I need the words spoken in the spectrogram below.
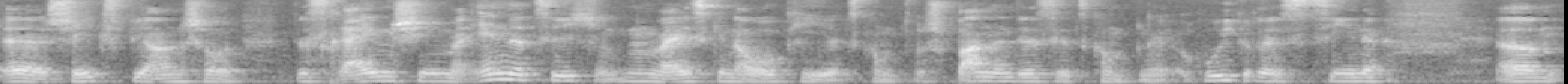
äh, Shakespeare anschaut, das Reimschema ändert sich und man weiß genau, okay, jetzt kommt was Spannendes, jetzt kommt eine ruhigere Szene. Ähm,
